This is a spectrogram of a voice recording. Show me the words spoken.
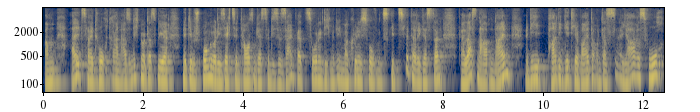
am Allzeithoch dran. Also nicht nur, dass wir mit dem Sprung über die 16.000 gestern diese Seitwärtszone, die ich mit Ingmar Königshofen skizziert hatte gestern, verlassen haben. Nein, die Party geht hier weiter und das Jahreshoch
